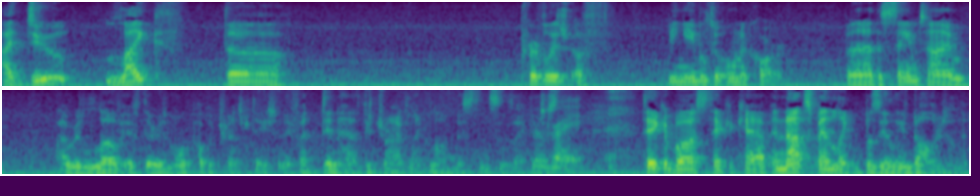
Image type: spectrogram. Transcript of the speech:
I do like the privilege of being able to own a car, but then at the same time, I would love if there is more public transportation. If I didn't have to drive like long distances, I could just right. take a bus, take a cab, and not spend like bazillion dollars on it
